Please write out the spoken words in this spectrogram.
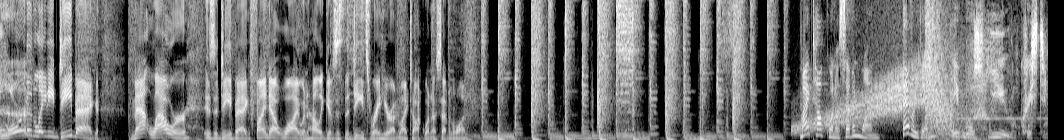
Lord and Lady D bag. Matt Lauer is a D bag. Find out why when Holly gives us the deets right here on My Talk 1071. My Talk 1071. Everything It was you, Kristen,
